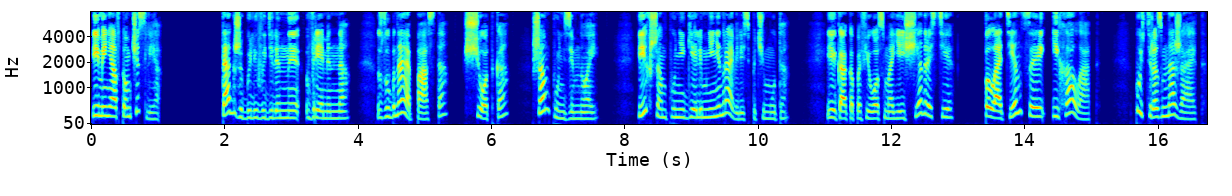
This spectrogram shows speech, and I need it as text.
и меня в том числе. Также были выделены временно зубная паста, щетка, шампунь земной. Их шампуни гели мне не нравились почему-то. И как апофеоз моей щедрости, полотенце и халат. Пусть размножает.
